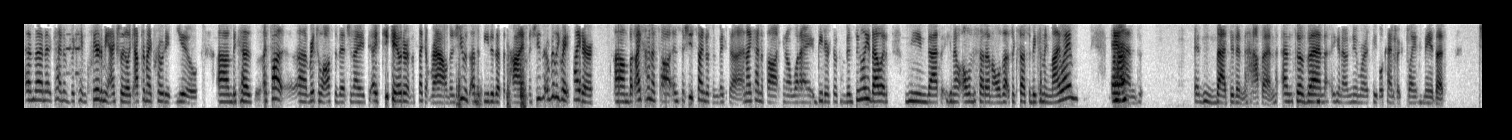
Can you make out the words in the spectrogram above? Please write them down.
and then it kind of became clear to me actually like after my pro debut um, because I fought uh, Rachel Ostovich and I, I TKO'd her in the second round, and she was undefeated at the time, and she's a really great fighter. Um, but I kind of thought, and so she's signed with Invicta, and I kind of thought, you know, when I beat her so convincingly, that would mean that, you know, all of a sudden all of that success would be coming my way, uh-huh. and and that didn't happen. And so then, you know, numerous people kind of explained to me that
